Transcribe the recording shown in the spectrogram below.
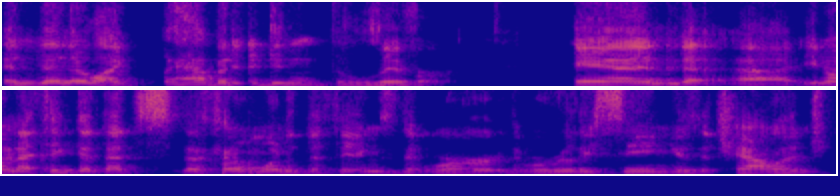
and then they're like, yeah, but it didn't deliver. And uh, you know, and I think that that's that's kind of one of the things that we're that we're really seeing as a challenge.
